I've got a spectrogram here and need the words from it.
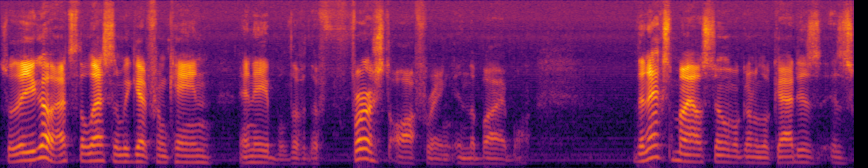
So there you go. That's the lesson we get from Cain and Abel, the, the first offering in the Bible. The next milestone we're going to look at is, is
